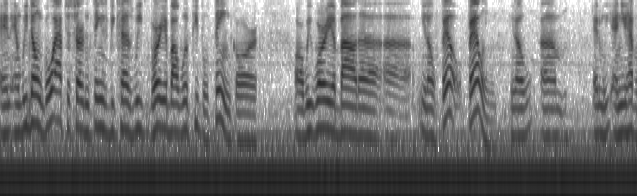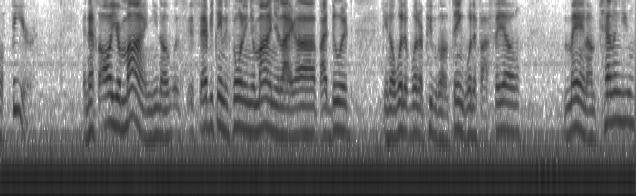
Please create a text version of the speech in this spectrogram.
and and we don't go after certain things because we worry about what people think or or we worry about uh, uh you know fail failing. You know, um, and we and you have a fear. And that's all your mind, you know. It's, it's everything that's going in your mind. You're like, uh, if I do it, you know, what, what are people going to think? What if I fail? Man, I'm telling you,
